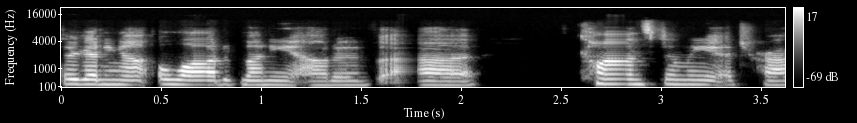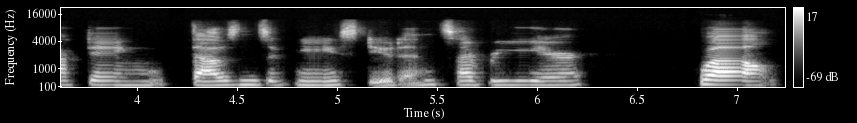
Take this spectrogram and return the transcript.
They're getting a lot of money out of uh, constantly attracting thousands of new students every year. Well,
